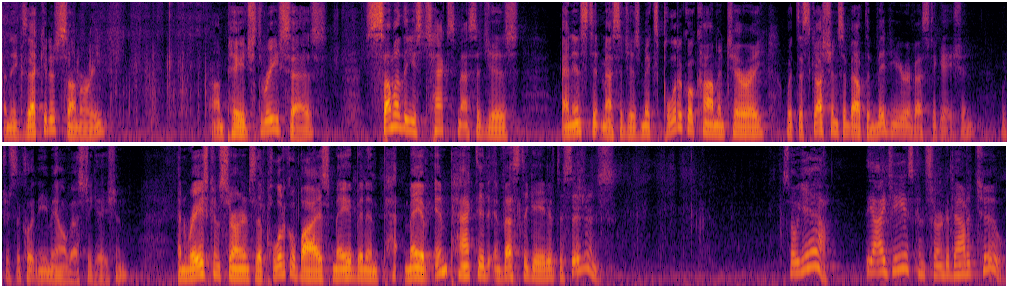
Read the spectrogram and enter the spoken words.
And the executive summary on page three says some of these text messages and instant messages mix political commentary with discussions about the mid year investigation, which is the Clinton email investigation, and raise concerns that political bias may have, been may have impacted investigative decisions. So, yeah, the IG is concerned about it too.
